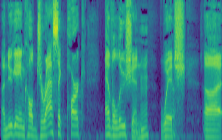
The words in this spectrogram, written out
A new game called Jurassic Park Evolution, which uh,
